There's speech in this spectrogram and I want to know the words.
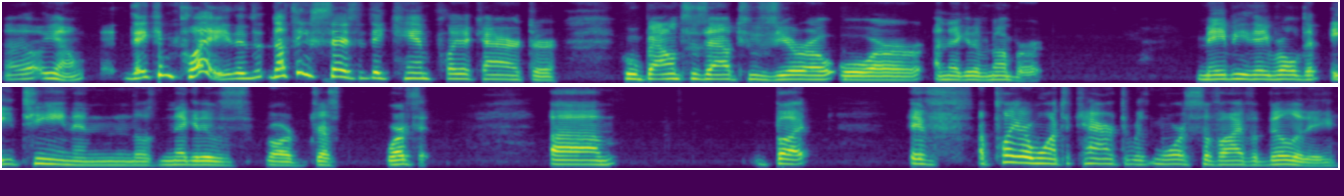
Uh, you know they can play. Nothing says that they can't play a character who bounces out to zero or a negative number. Maybe they rolled at 18 and those negatives are just worth it. Um, but if a player wants a character with more survivability,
